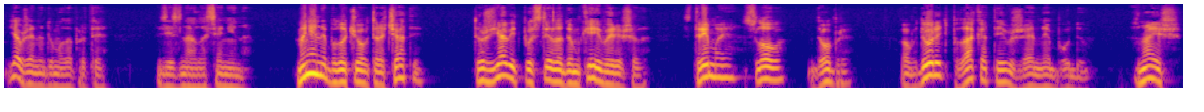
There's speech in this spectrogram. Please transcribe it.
я вже не думала про те, зізналася Ніна. Мені не було чого втрачати, тож я відпустила думки і вирішила стримає слово добре, обдурить плакати вже не буду. Знаєш,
